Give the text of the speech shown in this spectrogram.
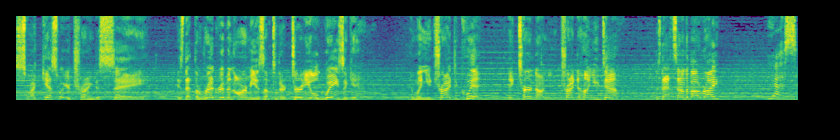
So I guess what you're trying to say is that the Red Ribbon Army is up to their dirty old ways again. And when you tried to quit, They turned on you, tried to hunt you down. Does that sound about right? Yes.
